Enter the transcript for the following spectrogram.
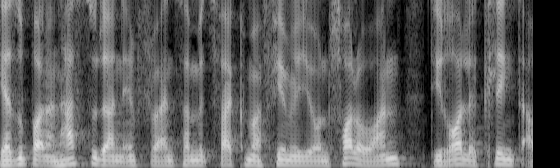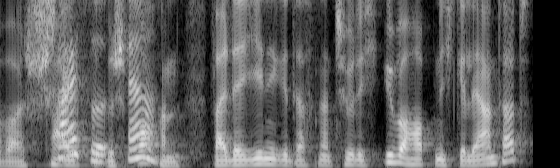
Ja, super, dann hast du da einen Influencer mit 2,4 Millionen Followern. Die Rolle klingt aber scheiße, Scheiße, gesprochen, weil derjenige das natürlich überhaupt nicht gelernt hat,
